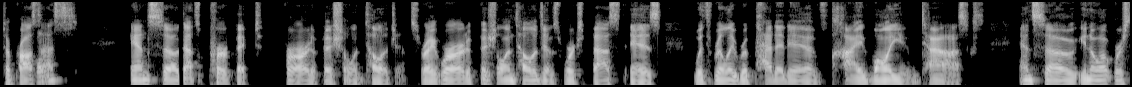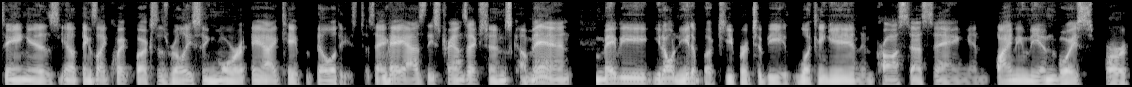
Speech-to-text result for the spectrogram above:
to process. And so that's perfect for artificial intelligence, right? Where artificial intelligence works best is with really repetitive, high volume tasks and so, you know, what we're seeing is, you know, things like QuickBooks is releasing more AI capabilities to say, Hey, as these transactions come in, maybe you don't need a bookkeeper to be looking in and processing and finding the invoice for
